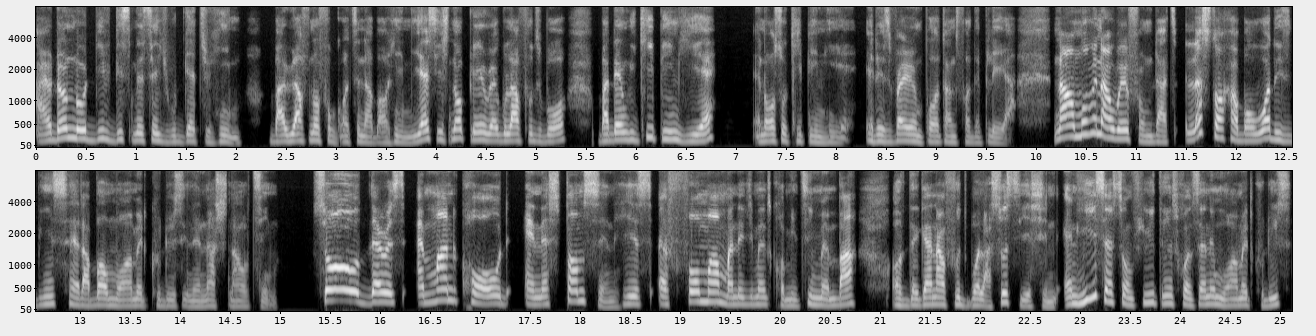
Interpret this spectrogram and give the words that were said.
I don't know if this message will get to him, but we have not forgotten about him. Yes, he's not playing regular football, but then we keep him here and also keep him here. It is very important for the player. Now, moving away from that, let's talk about what is being said about Mohamed Kudus in the national team. So there is a man called Ernest Thompson. He is a former management committee member of the Ghana Football Association. And he said some few things concerning Mohamed Kudus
